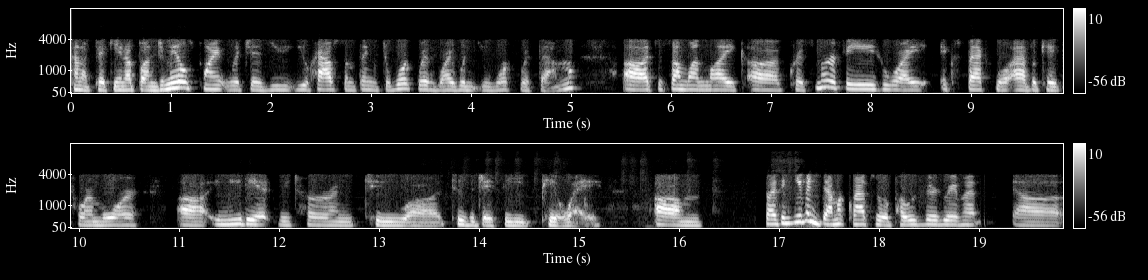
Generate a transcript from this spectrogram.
Kind of picking up on Jamil's point, which is you, you have some things to work with. Why wouldn't you work with them? Uh, to someone like uh, Chris Murphy, who I expect will advocate for a more uh, immediate return to uh, to the JCPOA. Um, so I think even Democrats who oppose the agreement, uh,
